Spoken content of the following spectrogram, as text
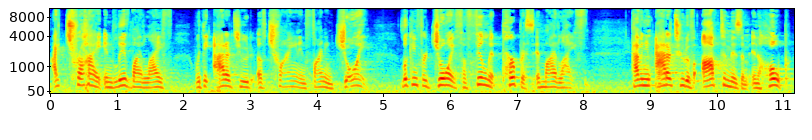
I try and live my life with the attitude of trying and finding joy, looking for joy, fulfillment, purpose in my life, having an attitude of optimism and hope,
